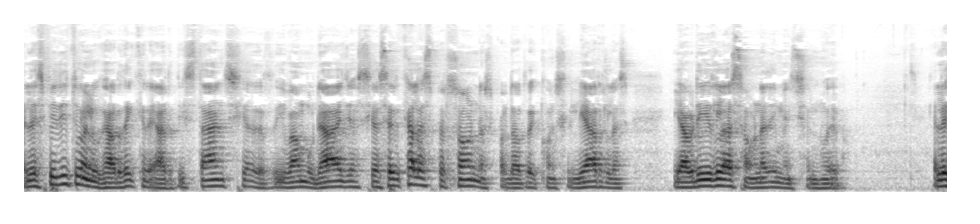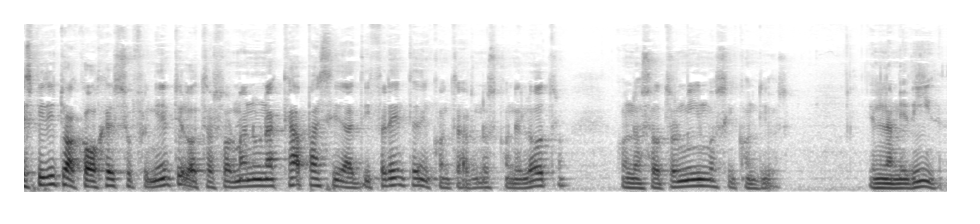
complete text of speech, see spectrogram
El Espíritu, en lugar de crear distancia, derriba murallas, se acerca a las personas para reconciliarlas y abrirlas a una dimensión nueva. El Espíritu acoge el sufrimiento y lo transforma en una capacidad diferente de encontrarnos con el otro, con nosotros mismos y con Dios. En la medida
